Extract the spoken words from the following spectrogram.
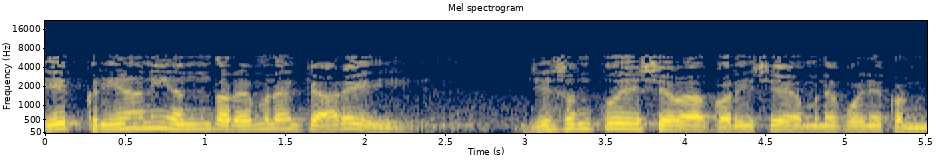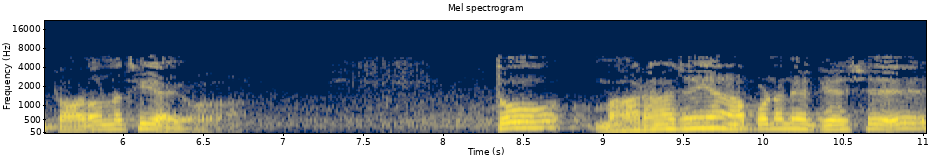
એ ક્રિયાની અંદર એમને ક્યારેય, જે સંતોએ સેવા કરી છે, એમને કોઈને કંટાળો નથી આવ્યો. તો મહારાજ અહીંયા આપણને કહે છે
